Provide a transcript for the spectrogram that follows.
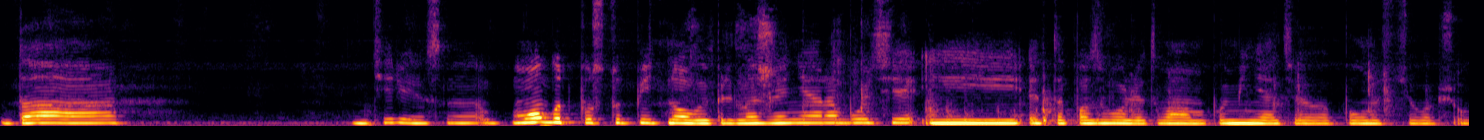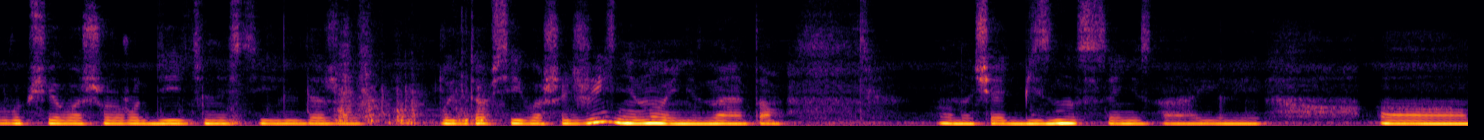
Да, Интересно. Могут поступить новые предложения о работе, и это позволит вам поменять э, полностью вообще, вообще ваш род деятельности или даже вплоть до всей вашей жизни. Ну, я не знаю, там э, начать бизнес, я не знаю, или э,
